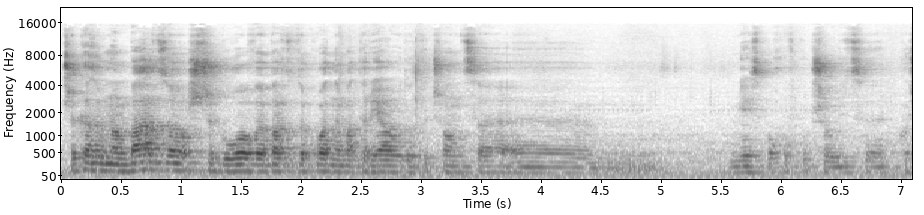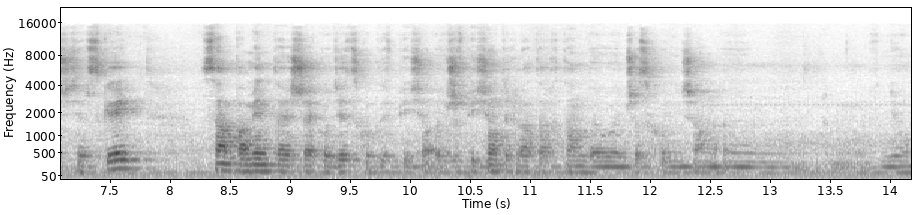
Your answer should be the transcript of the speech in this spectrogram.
Przekazał nam bardzo szczegółowe, bardzo dokładne materiały dotyczące e, miejsc pochówku przy ulicy Kościerskiej. Sam pamięta jeszcze jako dziecko, gdy w 50, że w 50 latach tam były przez ym, w dniu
